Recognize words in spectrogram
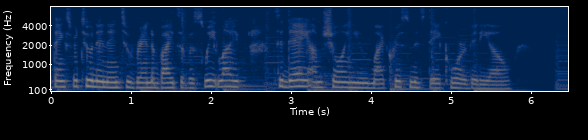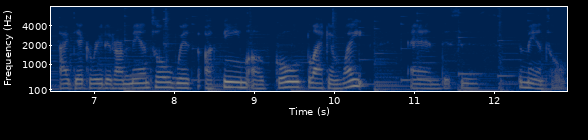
thanks for tuning in to Random Bites of a Sweet Life. Today I'm showing you my Christmas decor video. I decorated our mantle with a theme of gold, black, and white, and this is the mantle.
